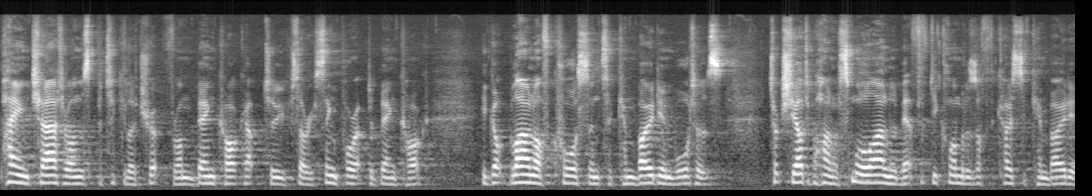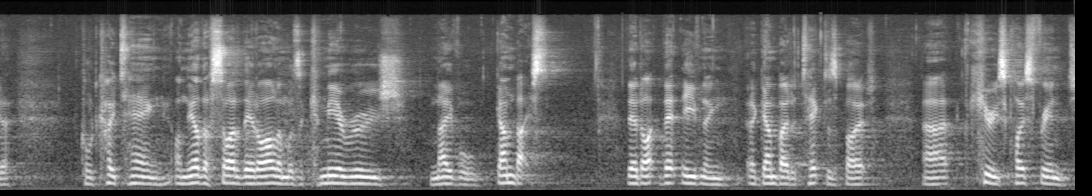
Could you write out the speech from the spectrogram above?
paying charter on this particular trip from Bangkok up to, sorry, Singapore up to Bangkok. He got blown off course into Cambodian waters took shelter behind a small island about 50 kilometres off the coast of Cambodia called Koh Tang. On the other side of that island was a Khmer Rouge naval gun base. That, uh, that evening, a gunboat attacked his boat. Uh, Kerry's close friend,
